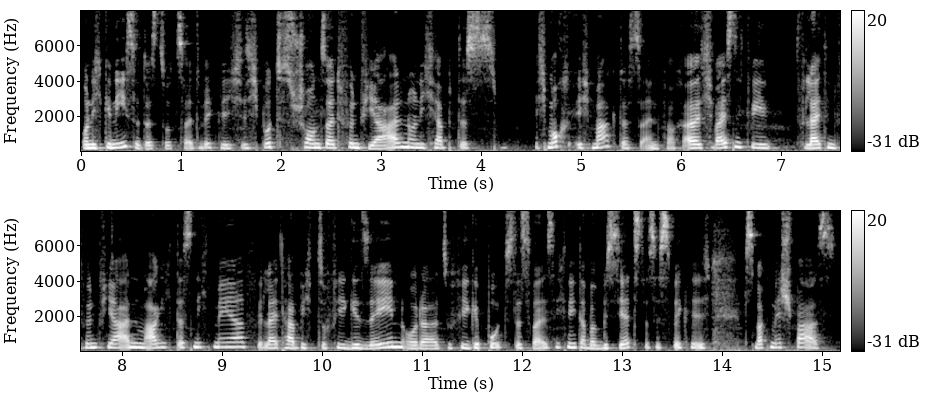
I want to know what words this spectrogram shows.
Und ich genieße das zurzeit wirklich. Ich putze schon seit fünf Jahren und ich habe das, ich, moch, ich mag das einfach. Aber ich weiß nicht, wie, vielleicht in fünf Jahren mag ich das nicht mehr. Vielleicht habe ich zu viel gesehen oder zu viel geputzt, das weiß ich nicht. Aber bis jetzt, das ist wirklich, das macht mir Spaß.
